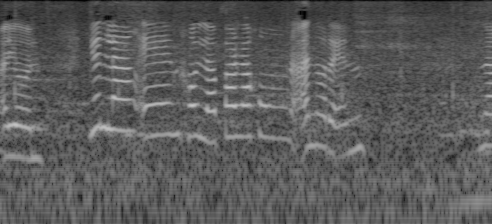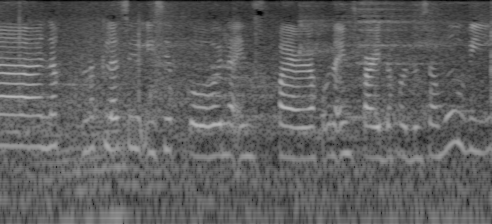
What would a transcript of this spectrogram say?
Ayun. Yun lang, and hola, para kung ano rin, na na na-cleanse yung isip ko, na-inspire ako, na-inspired ako dun sa movie.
